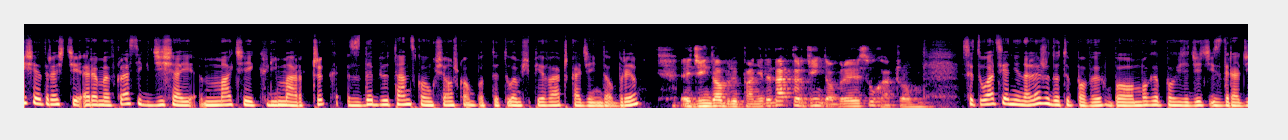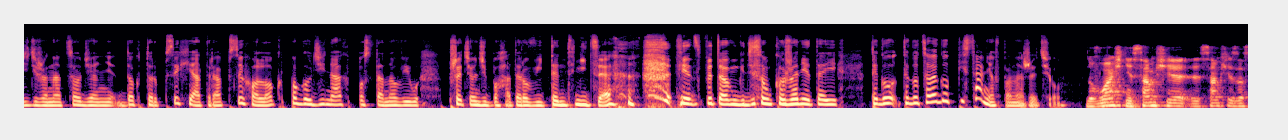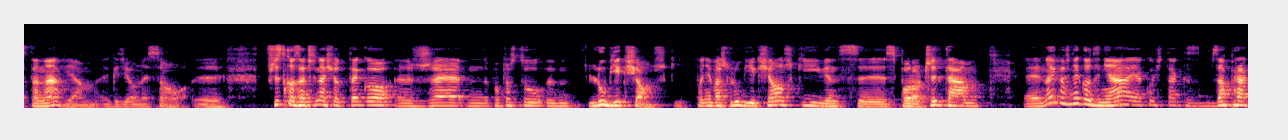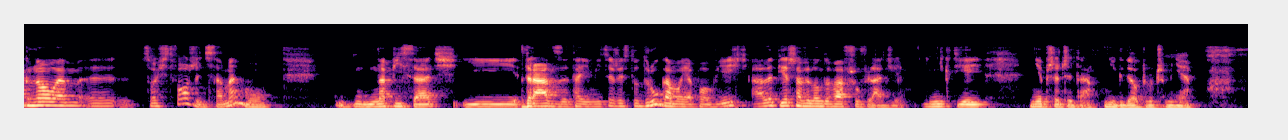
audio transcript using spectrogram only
spisie treści RMF Classic dzisiaj Maciej Klimarczyk z debiutancką książką pod tytułem Śpiewaczka. Dzień dobry. Dzień dobry pani redaktor, dzień dobry słuchaczom. Sytuacja nie należy do typowych, bo mogę powiedzieć i zdradzić, że na co dzień doktor psychiatra, psycholog po godzinach postanowił przeciąć bohaterowi tętnicę. Więc pytam, gdzie są korzenie tej, tego, tego całego pisania w pana życiu? No właśnie, sam się, sam się zastanawiam, gdzie one są. Y, wszystko zaczyna się od tego, że mm, po prostu lubię książki. Ponieważ lubię książki, więc y, sporo czytam. Y, no i pewnego dnia jakoś tak zapragnąłem coś stworzyć samemu napisać i zdradzę tajemnicę, że jest to druga moja powieść, ale pierwsza wylądowała w szufladzie i nikt jej nie przeczyta, nigdy oprócz mnie.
